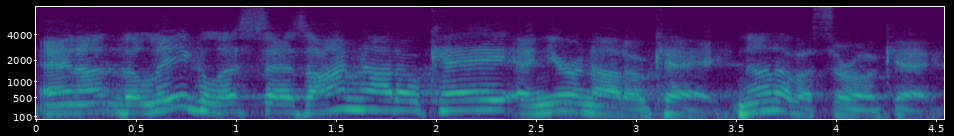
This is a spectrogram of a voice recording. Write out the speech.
And the legalist says, I'm not okay and you're not okay. None of us are okay.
